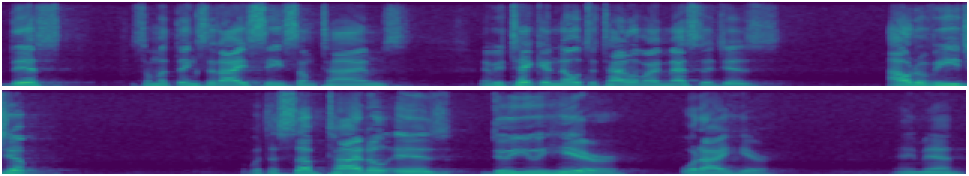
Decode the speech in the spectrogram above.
this, some of the things that I see sometimes. If you're taking notes, the title of my message is Out of Egypt. But the subtitle is Do You Hear What I Hear? Amen.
